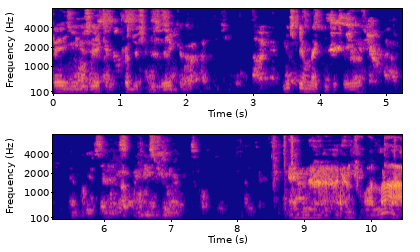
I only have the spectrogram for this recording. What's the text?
playing music and produce music, uh, mostly on my computer and with. Uh, and, uh, and voila!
